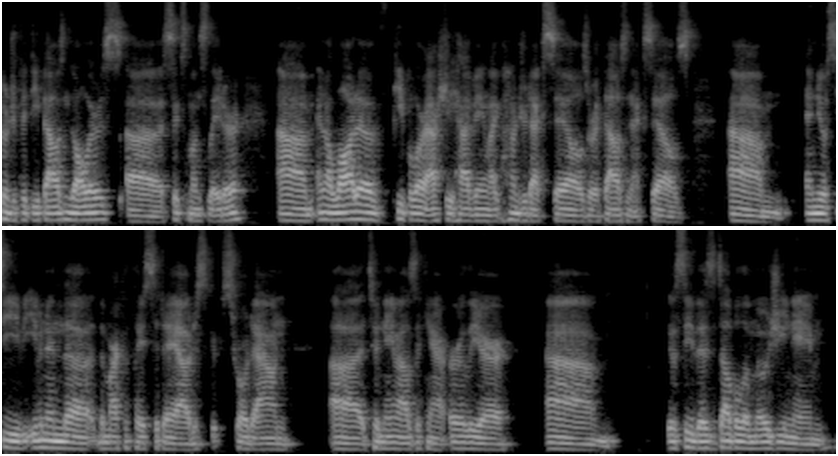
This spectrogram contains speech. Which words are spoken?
$250,000 uh, six months later. Um, and a lot of people are actually having like 100x sales or 1000x sales. Um, and you'll see even in the, the marketplace today, I'll just scroll down uh, to a name I was looking at earlier. Um, you'll see this double emoji name,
